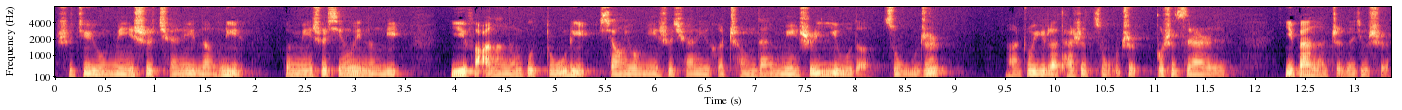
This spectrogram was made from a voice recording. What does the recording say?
是具有民事权利能力和民事行为能力，依法呢能够独立享有民事权利和承担民事义务的组织。啊，注意了，它是组织，不是自然人。一般呢，指的就是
